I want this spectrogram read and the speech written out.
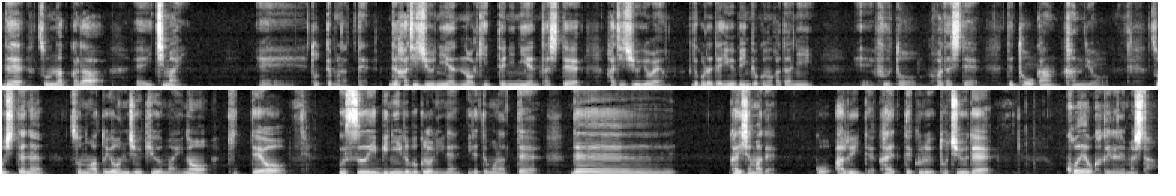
でその中から1枚、えー、取ってもらってで82円の切手に2円足して84円でこれで郵便局の方に、封筒渡してで投函完了そしてねそのあと49枚の切手を薄いビニール袋にね入れてもらってで会社までこう歩いて帰ってくる途中で声をかけられました。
